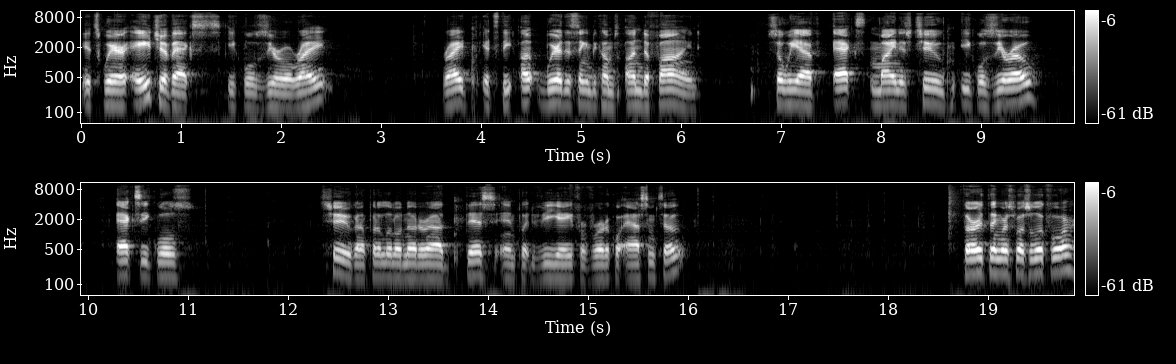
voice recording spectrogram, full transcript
It's where h of x equals 0, right? Right? It's the uh, where this thing becomes undefined. So we have x minus 2 equals 0. x equals 2. Going to put a little note around this and put VA for vertical asymptote. Third thing we're supposed to look for?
